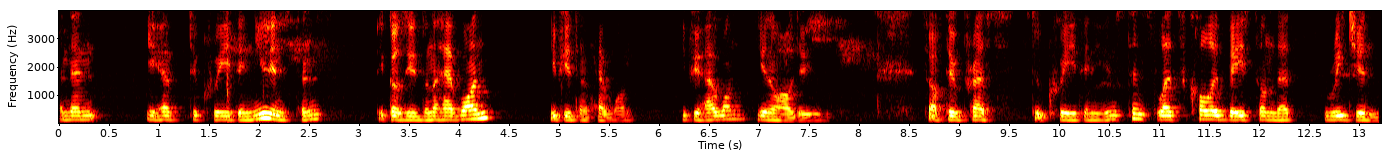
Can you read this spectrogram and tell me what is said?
And then you have to create a new instance because you don't have one if you don't have one. If you have one you know how to use it. So after you press to create a new instance let's call it based on that region.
